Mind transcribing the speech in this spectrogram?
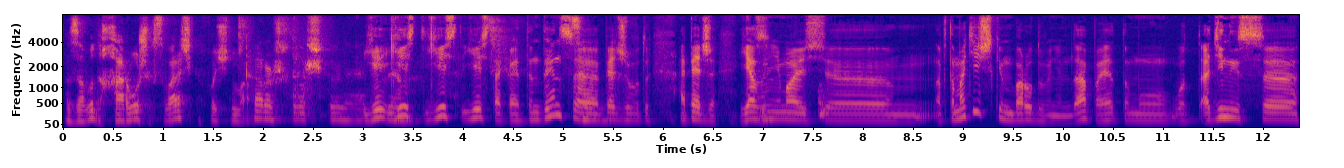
на заводах хороших сварщиков очень мало. Хороших сварщиков, да. Е- есть, есть, есть такая тенденция. Ценно. Опять же, вот, опять же, я занимаюсь э, автоматическим оборудованием, да, поэтому вот один из э,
